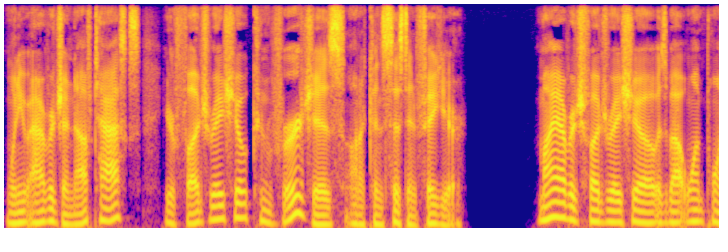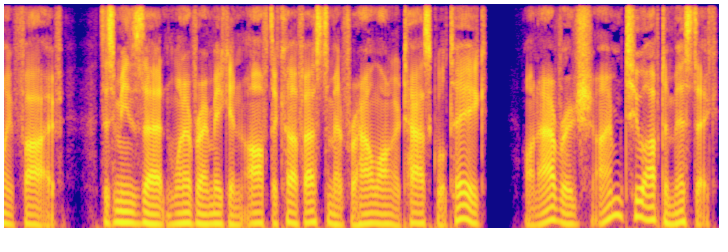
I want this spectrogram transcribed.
When you average enough tasks, your fudge ratio converges on a consistent figure. My average fudge ratio is about 1.5. This means that whenever I make an off the cuff estimate for how long a task will take, on average, I'm too optimistic.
